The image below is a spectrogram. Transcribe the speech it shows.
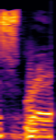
Easy to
